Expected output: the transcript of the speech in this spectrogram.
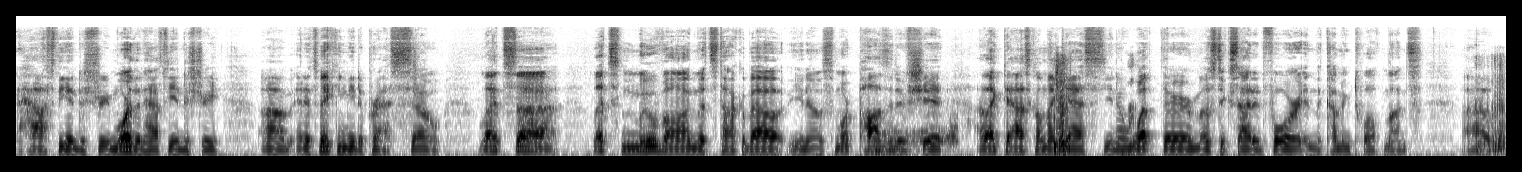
half the industry, more than half the industry, um, and it's making me depressed. So let's uh, let's move on. Let's talk about you know some more positive shit. I like to ask all my guests, you know, what they're most excited for in the coming 12 months. Uh,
